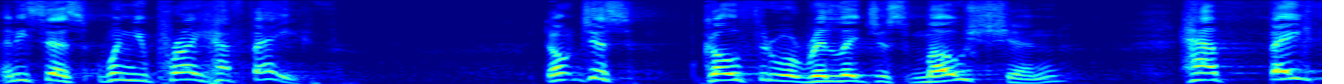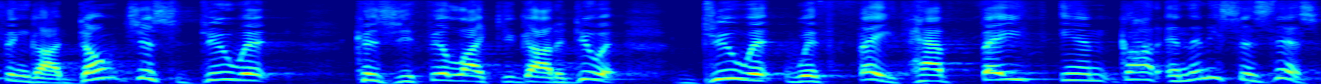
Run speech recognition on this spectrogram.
and he says, when you pray, have faith. Don't just go through a religious motion. Have faith in God. Don't just do it because you feel like you got to do it. Do it with faith. Have faith in God. And then he says this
